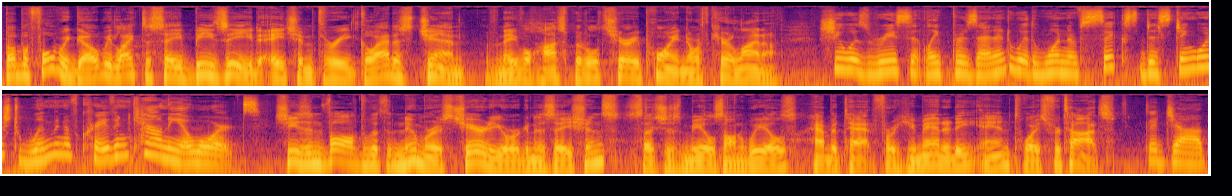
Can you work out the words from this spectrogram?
But before we go, we'd like to say BZ to HM3 Gladys Jen of Naval Hospital Cherry Point, North Carolina. She was recently presented with one of six Distinguished Women of Craven County Awards. She's involved with numerous charity organizations such as Meals on Wheels, Habitat for Humanity, and Toys for Tots. Good job.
